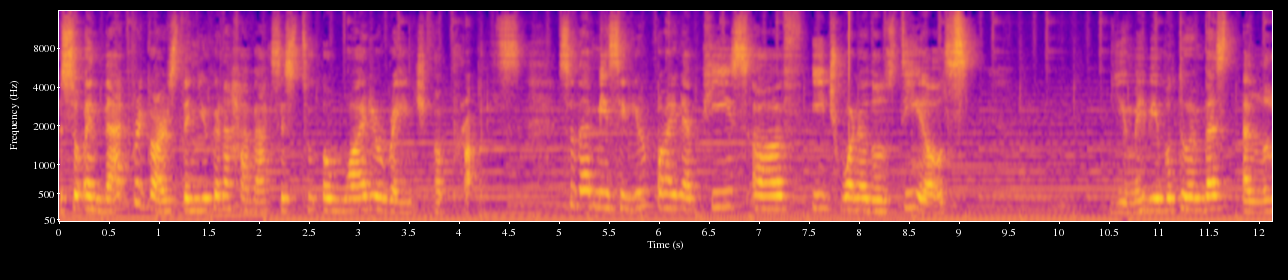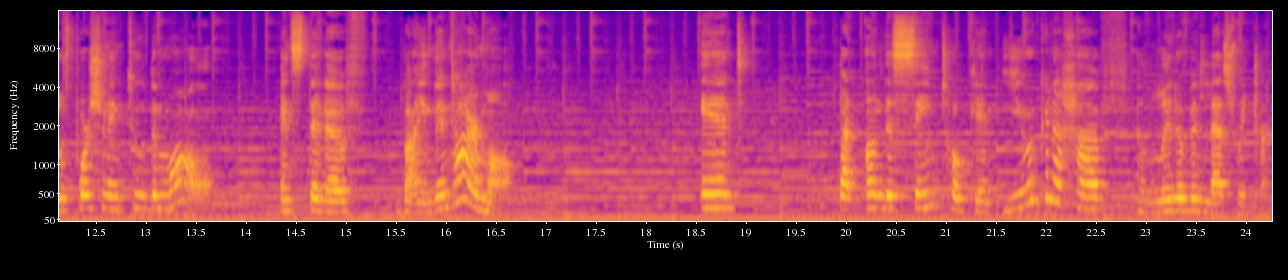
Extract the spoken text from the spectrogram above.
so, in that regards, then you're going to have access to a wider range of properties. So that means if you're buying a piece of each one of those deals, you may be able to invest a little portion into the mall instead of buying the entire mall. And but on the same token, you're gonna have a little bit less return.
